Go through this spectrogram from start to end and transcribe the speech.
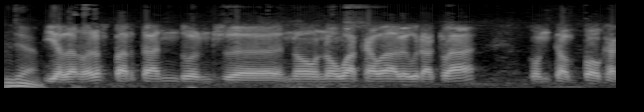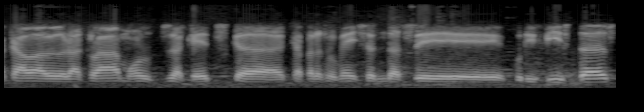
Yeah. I aleshores, per tant, doncs, eh, no, no ho acaba de veure clar, com tampoc acaba de veure clar molts d'aquests que, que presumeixen de ser purifistes,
